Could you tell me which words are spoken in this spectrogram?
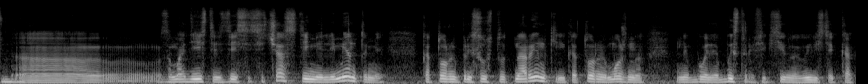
э, взаимодействие здесь и сейчас с теми элементами, которые присутствуют на рынке и которые можно наиболее быстро и эффективно вывести как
